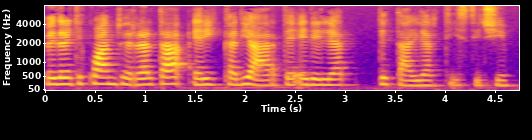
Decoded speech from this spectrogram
vedrete quanto in realtà è ricca di arte e degli dettagli artistici.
